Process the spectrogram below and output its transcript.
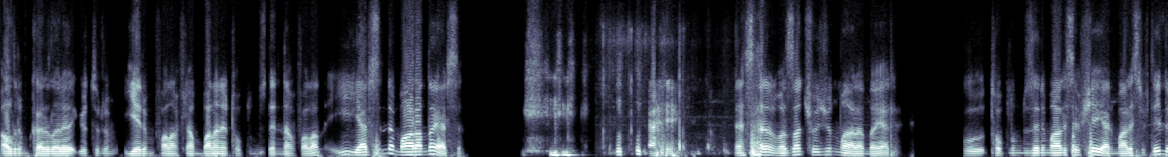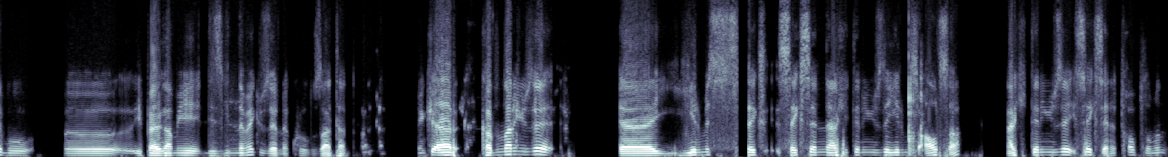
alırım karıları götürürüm yerim falan filan bana ne toplum düzeninden falan. İyi yersin de mağaranda yersin. Yani yani sen olmazsan çocuğun mağaranda yer. Bu toplum düzeni maalesef şey yani maalesef değil de bu e, hipergamiyi dizginlemek üzerine kuruldu zaten. Çünkü eğer kadınların yüzde e, 20 80'ini erkeklerin yüzde 20'si alsa erkeklerin yüzde 80'i toplumun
